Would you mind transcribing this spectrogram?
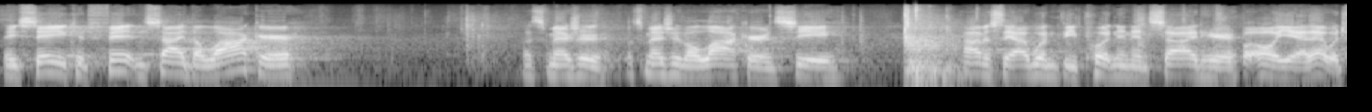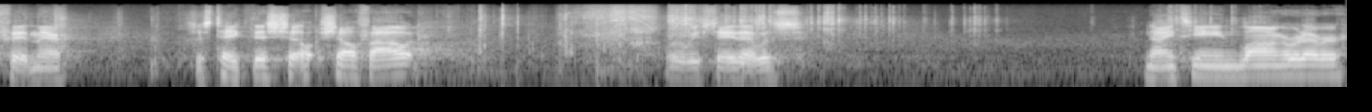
They say you could fit inside the locker. Let's measure, let's measure the locker and see. Obviously, I wouldn't be putting it inside here, but oh yeah, that would fit in there. Just take this shel- shelf out. What do we say that was? 19 long or whatever.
